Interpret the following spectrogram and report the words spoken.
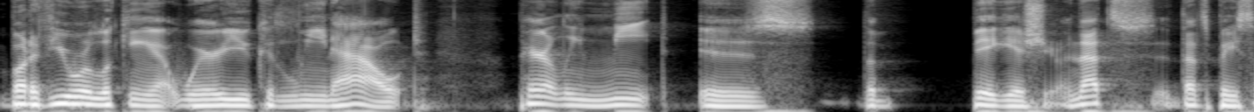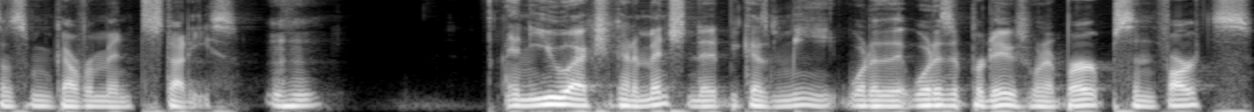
but if you were looking at where you could lean out, apparently meat is big issue. And that's that's based on some government studies. Mm-hmm. And you actually kind of mentioned it because meat, what, is it, what does it produce when it burps and farts?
